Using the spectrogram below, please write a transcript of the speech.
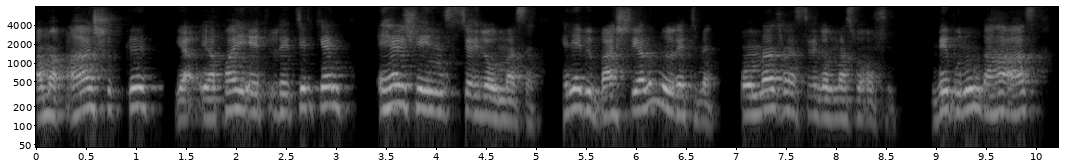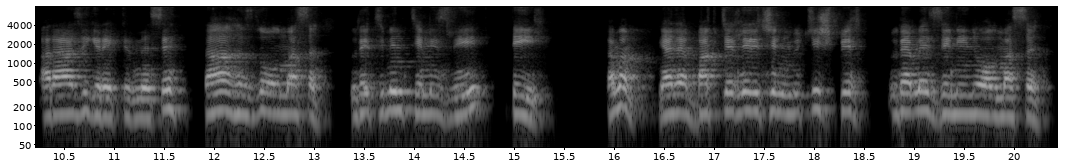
ama A şıkkı ya- yapay et üretirken her şeyin steril olması. Hele bir başlayalım da üretime. Ondan sonra steril olması olsun. Ve bunun daha az arazi gerektirmesi, daha hızlı olması. Üretimin temizliği değil. Tamam. Yani bakteriler için müthiş bir üreme zemini olması.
